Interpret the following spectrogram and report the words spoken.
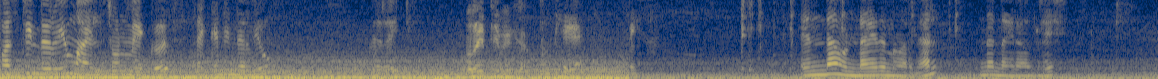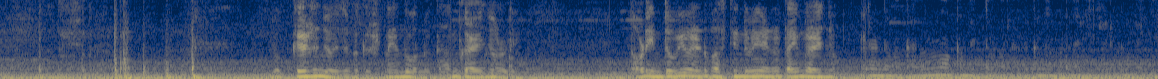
First interview milestone makers second interview variety media okay എന്താ ഉണ്ടായതെന്ന് പറഞ്ഞാൽ എന്താ ഉണ്ടായി സുരേഷ് ലൊക്കേഷൻ ചോദിച്ചപ്പോ കൃഷ്ണയെന്ന് പറഞ്ഞു. ടൈം കഴിഞ്ഞു ഓൾറെഡി അവിടെ ഇന്റർവ്യൂ കഴിഞ്ഞു ഫസ്റ്റ് ഇന്റർവ്യൂ കഴിഞ്ഞ ടൈം കഴിഞ്ഞു രണ്ട് നോക്കാം അതൊന്നും നോക്കാൻ പറ്റുമോ അതൊക്കെ നമ്മുടെ തലയിൽ കിടക്കും guys.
